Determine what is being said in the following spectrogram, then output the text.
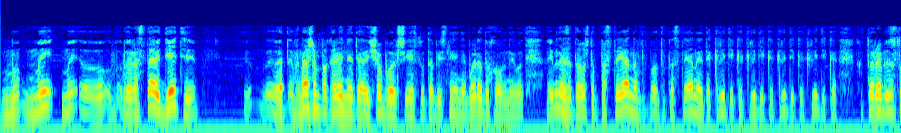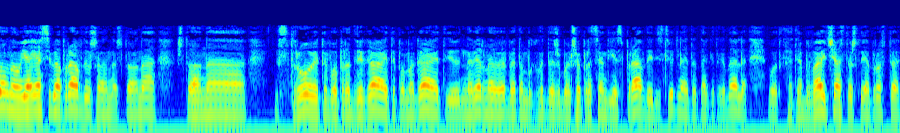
мы, мы, мы э, вырастают дети, в нашем поколении это еще больше, есть тут объяснения более духовные, вот, а именно из-за того, что постоянно, постоянно это критика, критика, критика, критика, которая, безусловно, я, я себя оправдываю, что она, что она, что она строит его, продвигает и помогает, и, наверное, в этом какой-то даже большой процент есть правды, и действительно это так и так далее, вот, хотя бывает часто, что я просто,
